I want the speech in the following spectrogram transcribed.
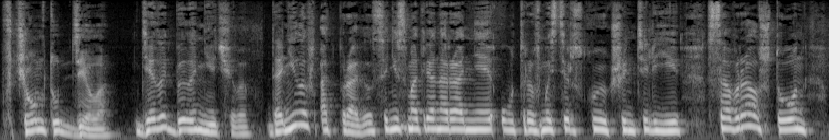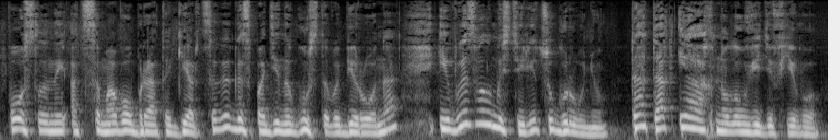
в чем тут дело». Делать было нечего. Данилов отправился, несмотря на раннее утро, в мастерскую к Шантильи, соврал, что он посланный от самого брата герцога, господина Густава Берона, и вызвал мастерицу Груню. Та так и ахнула, увидев его –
